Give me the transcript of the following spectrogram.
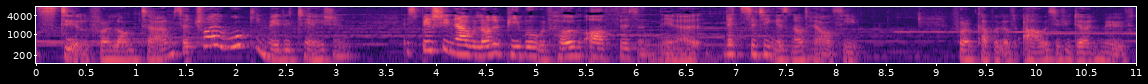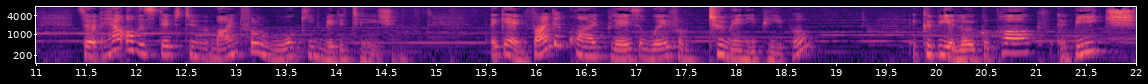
still for a long time. So, try walking meditation especially now a lot of people with home office and you know that sitting is not healthy for a couple of hours if you don't move. So here are the steps to mindful walking meditation. Again find a quiet place away from too many people. It could be a local park a beach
